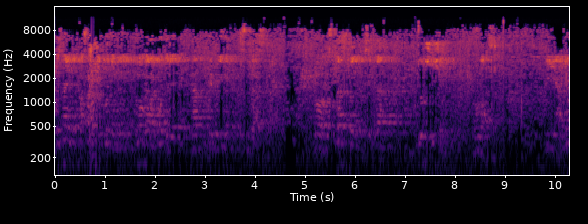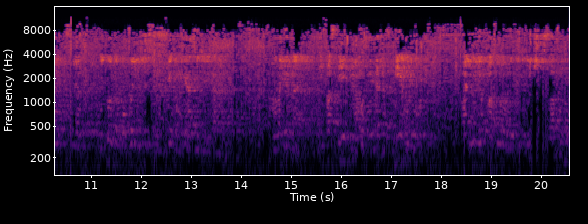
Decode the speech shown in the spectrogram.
вы знаете, в последние годы мы много работали над укреплением государства. Но государство всегда лучше, чем власть. И о нем судят не только по политическим успехам и развитию экономики, но, наверное, не в последнюю, а может быть даже в первую очередь, по людям, по уровню личной свободы.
